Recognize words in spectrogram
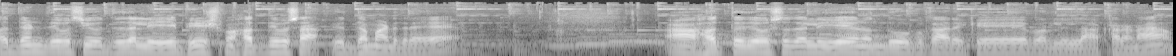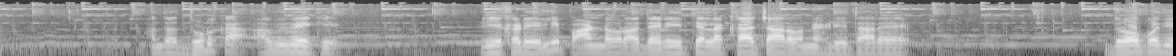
ಹದಿನೆಂಟು ದಿವಸ ಯುದ್ಧದಲ್ಲಿ ಭೀಷ್ಮ ಹತ್ತು ದಿವಸ ಯುದ್ಧ ಮಾಡಿದರೆ, ಆ ಹತ್ತು ದಿವಸದಲ್ಲಿ ಏನೊಂದು ಉಪಕಾರಕ್ಕೆ ಬರಲಿಲ್ಲ. ಕಾರಣ ಅಂದರೆ ದುಡುಕ, ಅವಿವೇಕಿ ಈ ಕಡೆಯಲ್ಲಿ ಪಾಂಡವರು ಅದೇ ರೀತಿಯ ಲೆಕ್ಕಾಚಾರವನ್ನು ಹಿಡಿತಾರೆ ದ್ರೌಪದಿ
